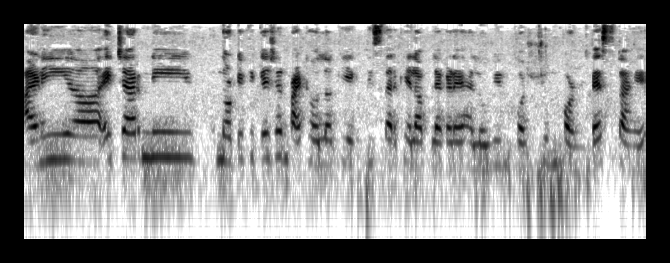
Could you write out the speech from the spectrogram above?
आणि एच आरनी नोटिफिकेशन पाठवलं की एकतीस तारखेला आपल्याकडे हॅलोविन कॉस्ट्युम कॉन्टेस्ट आहे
